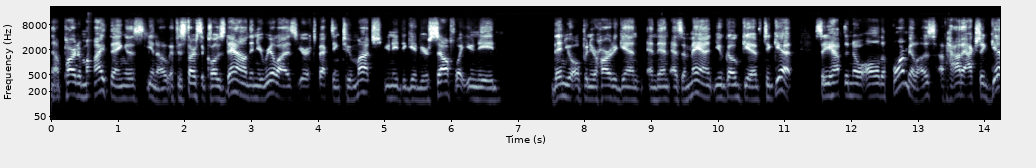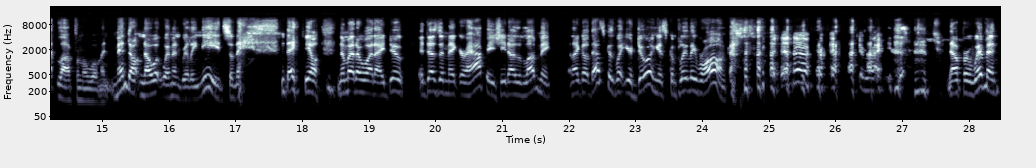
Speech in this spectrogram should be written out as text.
now, part of my thing is, you know, if it starts to close down, then you realize you're expecting too much. You need to give yourself what you need. Then you open your heart again. And then as a man, you go give to get. So you have to know all the formulas of how to actually get love from a woman. Men don't know what women really need. So they they feel no matter what I do, it doesn't make her happy. She doesn't love me. And I go, that's because what you're doing is completely wrong. right, right. Now, for women,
